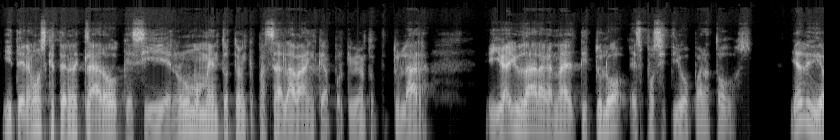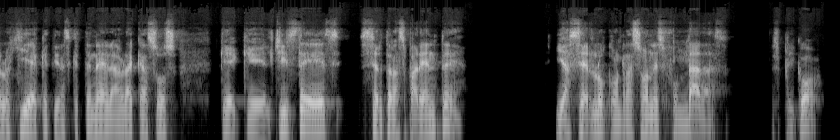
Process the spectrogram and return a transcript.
Y tenemos que tener claro que si en algún momento tengo que pasar a la banca porque viene otro titular y va a ayudar a ganar el título, es positivo para todos. Y es la ideología que tienes que tener. Habrá casos que, el chiste es ser transparente y hacerlo con razones fundadas. ¿Me explico?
